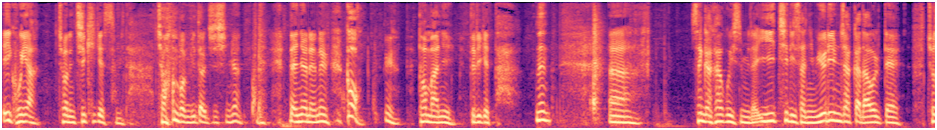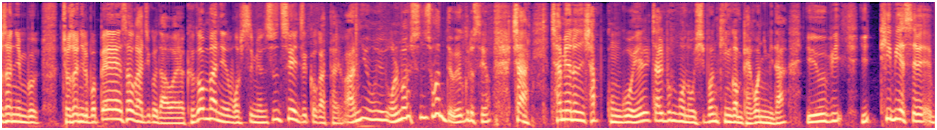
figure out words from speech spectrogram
이 공약 저는 지키겠습니다. 저 한번 믿어주시면 네, 내년에는 꼭 더 많이 드리겠다는 아, 생각하고 있습니다. 2724님 유림 작가 나올 때 조선일보 조선일보 빼서 가지고 나와요. 그것만 없으면 순수해질 것 같아요. 아니요. 얼마나 순수한데 왜 그러세요? 자, 참여는 샵0951 짧은 건 50원, 긴 건 100원입니다. 유비 TBS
